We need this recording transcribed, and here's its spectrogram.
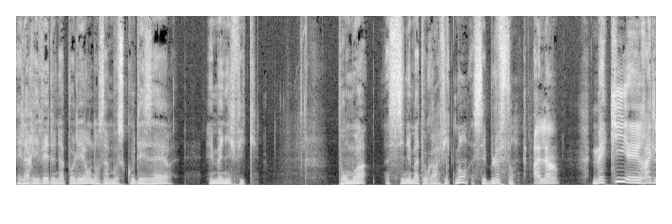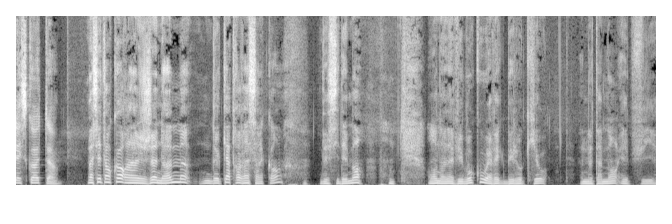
Et l'arrivée de Napoléon dans un Moscou désert est magnifique. Pour moi, cinématographiquement, c'est bluffant. Alain, mais qui est Ridley Scott? Bah, C'est encore un jeune homme de 85 ans, décidément. On en a vu beaucoup avec Bellocchio, notamment, et puis euh,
